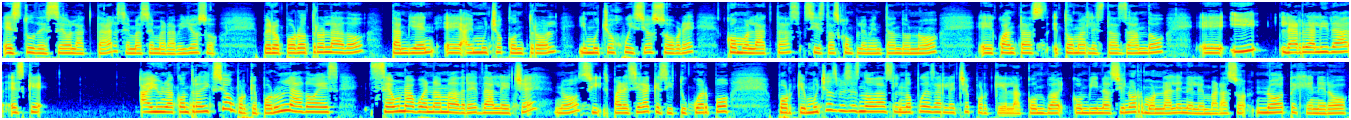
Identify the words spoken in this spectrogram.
es tu deseo lactar, se me hace maravilloso. Pero por otro lado, también eh, hay mucho control y mucho juicio sobre cómo lactas, si estás complementando o no, eh, cuántas tomas le estás dando eh, y la realidad es que hay una contradicción, porque por un lado es, sé una buena madre, da leche, ¿no? Si, pareciera que si tu cuerpo, porque muchas veces no, das, no puedes dar leche porque la combinación hormonal en el embarazo no te generó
